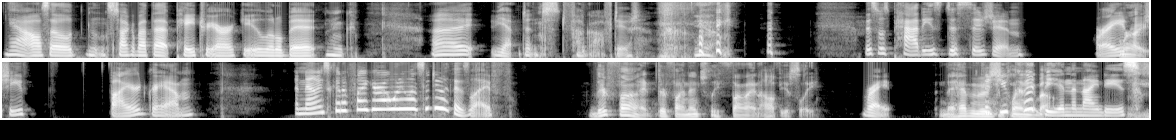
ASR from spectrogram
Yeah. Also, let's talk about that patriarchy a little bit. Uh, yeah, just fuck off, dude. Yeah. This was Patty's decision, right? Right. She fired Graham, and now he's gonna figure out what he wants to do with his life. They're fine. They're financially fine, obviously. Right. They haven't been Because you could about. be in the '90s.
